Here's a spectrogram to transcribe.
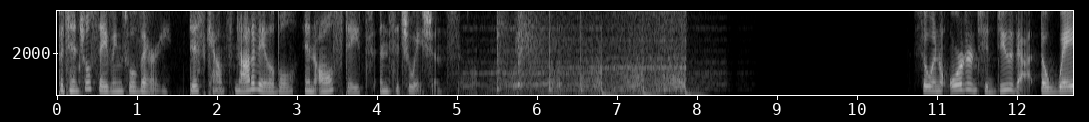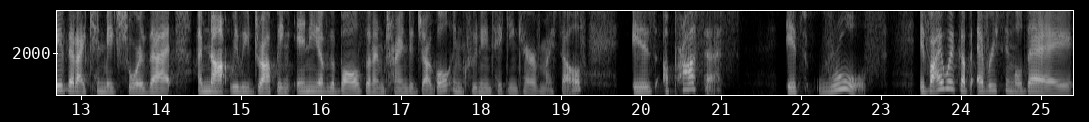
Potential savings will vary. Discounts not available in all states and situations. So, in order to do that, the way that I can make sure that I'm not really dropping any of the balls that I'm trying to juggle, including taking care of myself, is a process. It's rules. If I wake up every single day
